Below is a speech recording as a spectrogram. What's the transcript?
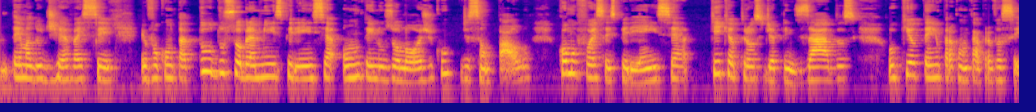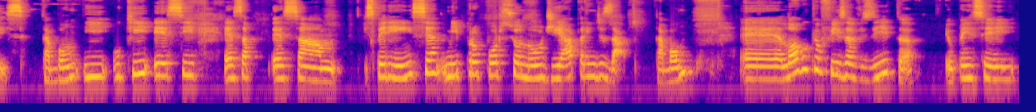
O tema do dia vai ser: eu vou contar tudo sobre a minha experiência ontem no Zoológico de São Paulo, como foi essa experiência, o que, que eu trouxe de aprendizados, o que eu tenho para contar para vocês, tá bom? E o que esse essa essa experiência me proporcionou de aprendizado, tá bom? É, logo que eu fiz a visita, eu pensei,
